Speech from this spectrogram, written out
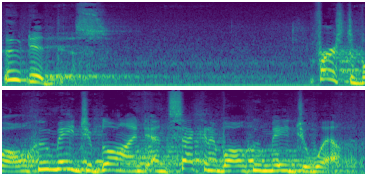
Who did this? First of all, who made you blind? And second of all, who made you well?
